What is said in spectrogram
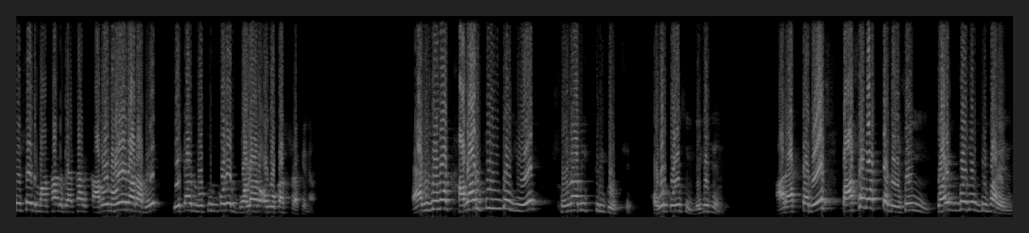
দেশের মাথার ব্যথার কারণ হয়ে দাঁড়াবে, এটা নতুন করে বলার অবকাশ রাখে না। একজনা খাবার কিনতে গিয়ে সোনা বিক্রি করছে। খবর করেছি, দেখেছেন? আর একটা দেশ, পাশের একটা দেশ, ওই কয়েক গজের ডিফারেন্স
